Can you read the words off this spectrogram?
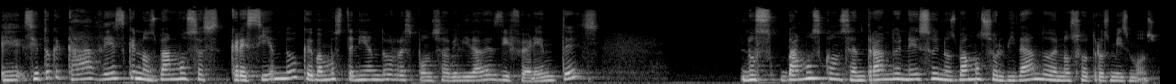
eh, siento que cada vez que nos vamos creciendo, que vamos teniendo responsabilidades diferentes, nos vamos concentrando en eso y nos vamos olvidando de nosotros mismos.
